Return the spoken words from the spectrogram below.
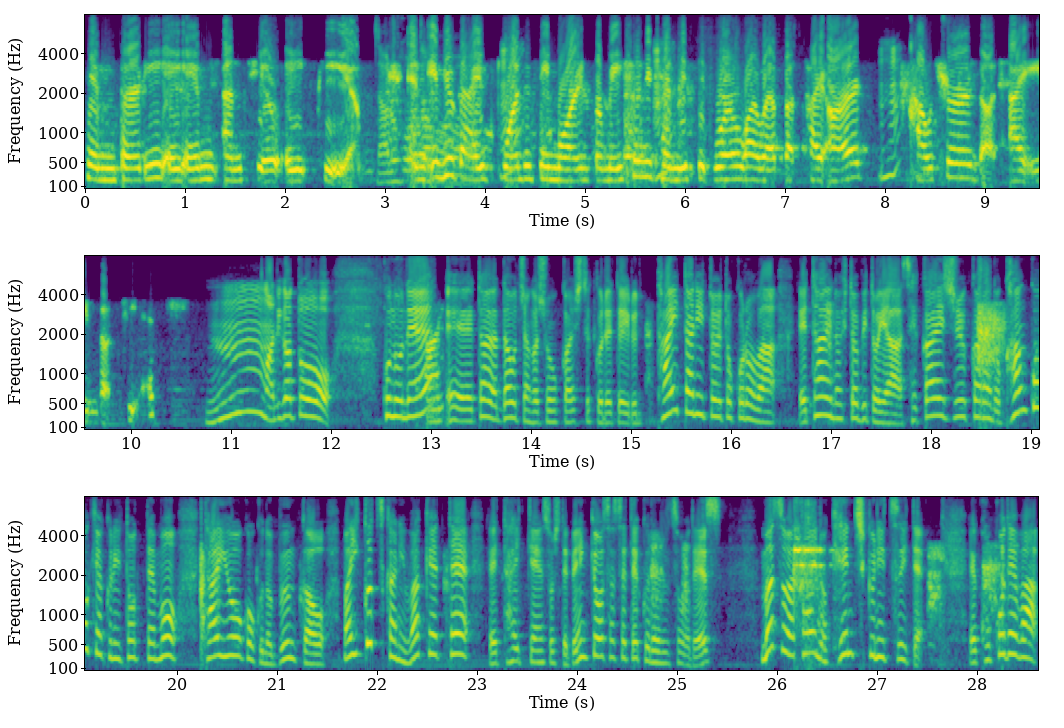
10:30 a.m. until 8 p.m. なるほど。 And if you guys want to see more information, you can visit worldwideweb.thaiart.culture.in.th. うーん、ありがとう。 このね、はい。えータダオちゃんが紹介してくれているタイタニというところは、えータイの人々や世界中からの観光客にとってもタイ王国の文化を、まあ、いくつかに分けて、えー体験そして勉強させてくれるそうです。まずはタイの建築について、えーここでは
